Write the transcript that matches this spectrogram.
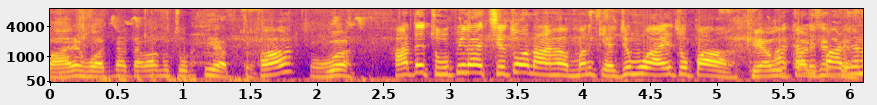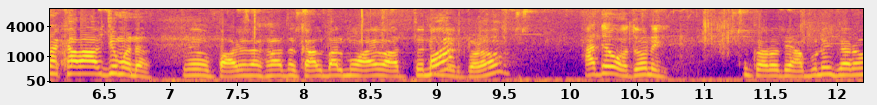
મારે હોતના તમાકુ ચોપી આપતો હા? હોવે હા તે ચોપીલા છે તો ના હા મને કહેજો હું આય ચોપા કેવું પડશે પાડીઓ ના ખાવા આવજો મને. એ પાડ્યો ના ખાવા તો કાલ બાલ હું આવ્યો વાત તો નહીં પડો. હા તે વધો નહીં. શું કરો તે આબુ નહીં કરો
